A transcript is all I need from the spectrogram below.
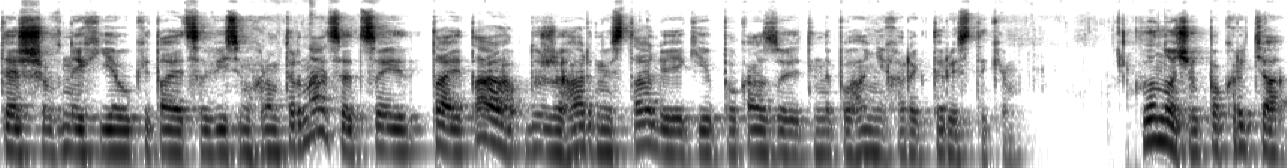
теж в них є у китайця 8 хром 13, це і та і та дуже гарні сталі, які показують непогані характеристики. Клиночок покриття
